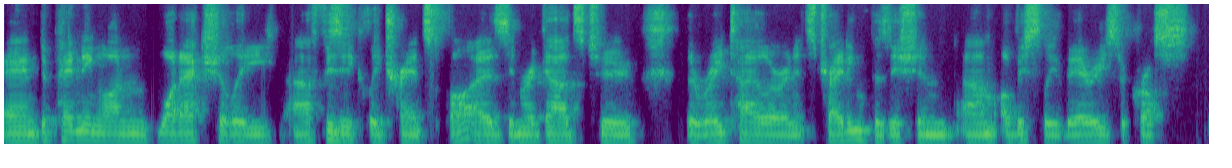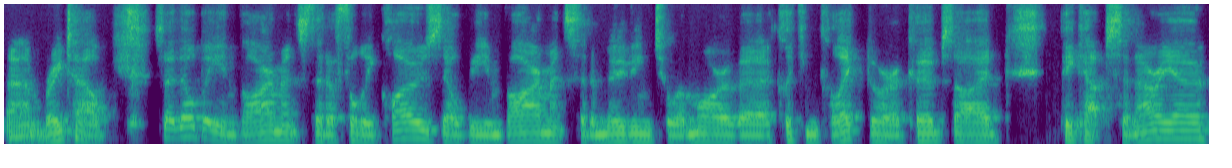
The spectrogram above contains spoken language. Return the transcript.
And depending on what actually uh, physically transpires in regards to the retailer and its trading position, um, obviously varies across um, retail. So there'll be environments that are fully closed. There'll be environments that are moving to a more of a click and collect or a curbside pickup scenario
